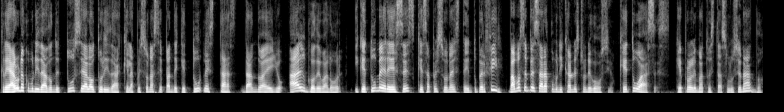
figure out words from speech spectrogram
Crear una comunidad donde tú seas la autoridad, que las personas sepan de que tú le estás dando a ellos algo de valor y que tú mereces que esa persona esté en tu perfil. Vamos a empezar a comunicar nuestro negocio. ¿Qué tú haces? ¿Qué problema tú estás solucionando?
